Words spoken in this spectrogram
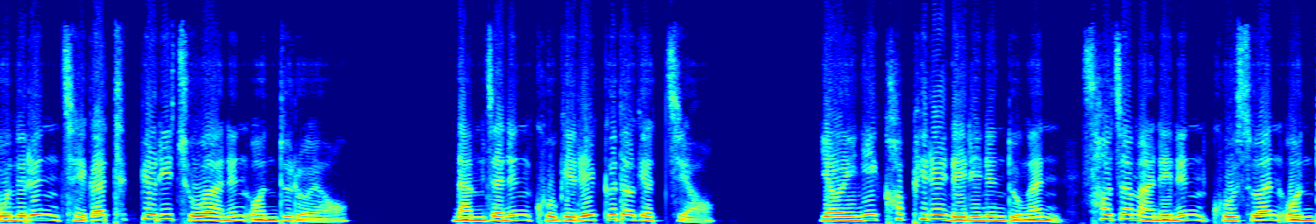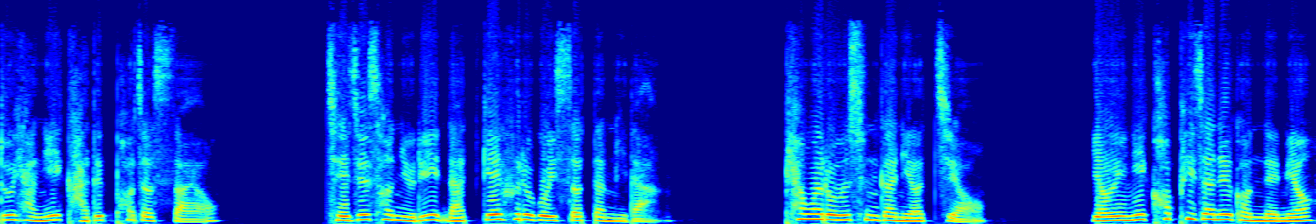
오늘은 제가 특별히 좋아하는 원두로요. 남자는 고개를 끄덕였지요. 여인이 커피를 내리는 동안 서점 안에는 고소한 원두 향이 가득 퍼졌어요. 재즈 선율이 낮게 흐르고 있었답니다. 평화로운 순간이었지요. 여인이 커피잔을 건네며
